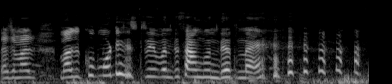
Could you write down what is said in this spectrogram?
त्याच्यामुळे माझी खूप मोठी हिस्ट्री पण ते सांगून देत नाही.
